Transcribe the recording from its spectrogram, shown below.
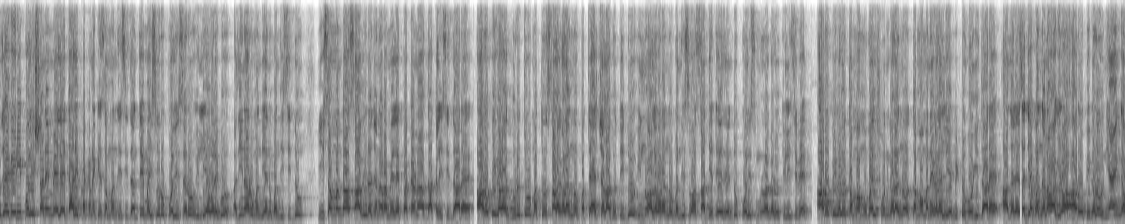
ಉದಯಗಿರಿ ಪೊಲೀಸ್ ಠಾಣೆ ಮೇಲೆ ದಾಳಿ ಪ್ರಕರಣಕ್ಕೆ ಸಂಬಂಧಿಸಿದಂತೆ ಮೈಸೂರು ಪೊಲೀಸರು ಇಲ್ಲಿಯವರೆಗೂ ಹದಿನಾರು ಮಂದಿಯನ್ನು ಬಂಧಿಸಿದ್ದು, ಈ ಸಂಬಂಧ ಸಾವಿರ ಜನರ ಮೇಲೆ ಪ್ರಕರಣ ದಾಖಲಿಸಿದ್ದಾರೆ. ಆರೋಪಿಗಳ ಗುರುತು ಮತ್ತು ಸ್ಥಳಗಳನ್ನು ಪತ್ತೆ ಹಚ್ಚಲಾಗುತ್ತಿದ್ದು ಇನ್ನು ಹಲವರನ್ನು ಬಂಧಿಸುವ ಸಾಧ್ಯತೆ ಇದೆ ಎಂದು ಪೊಲೀಸ್ ಮೂಲಗಳು ತಿಳಿಸಿವೆ. ಆರೋಪಿಗಳು ತಮ್ಮ ಮೊಬೈಲ್ ಫೋನ್ಗಳನ್ನು ತಮ್ಮ ಮನೆಗಳಲ್ಲಿಯೇ ಬಿಟ್ಟು ಹೋಗಿದ್ದಾರೆ. ಆದರೆ ಸದ್ಯ ಬಂಧನವಾಗಿರುವ ಆರೋಪಿಗಳು ನ್ಯಾಯಾಂಗ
